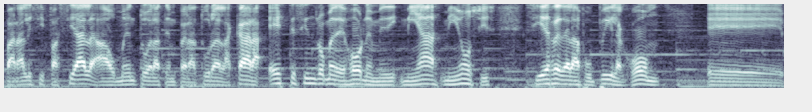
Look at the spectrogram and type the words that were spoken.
Parálisis facial, aumento de la temperatura de la cara. Este síndrome de Horner, miosis, cierre de la pupila con eh,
